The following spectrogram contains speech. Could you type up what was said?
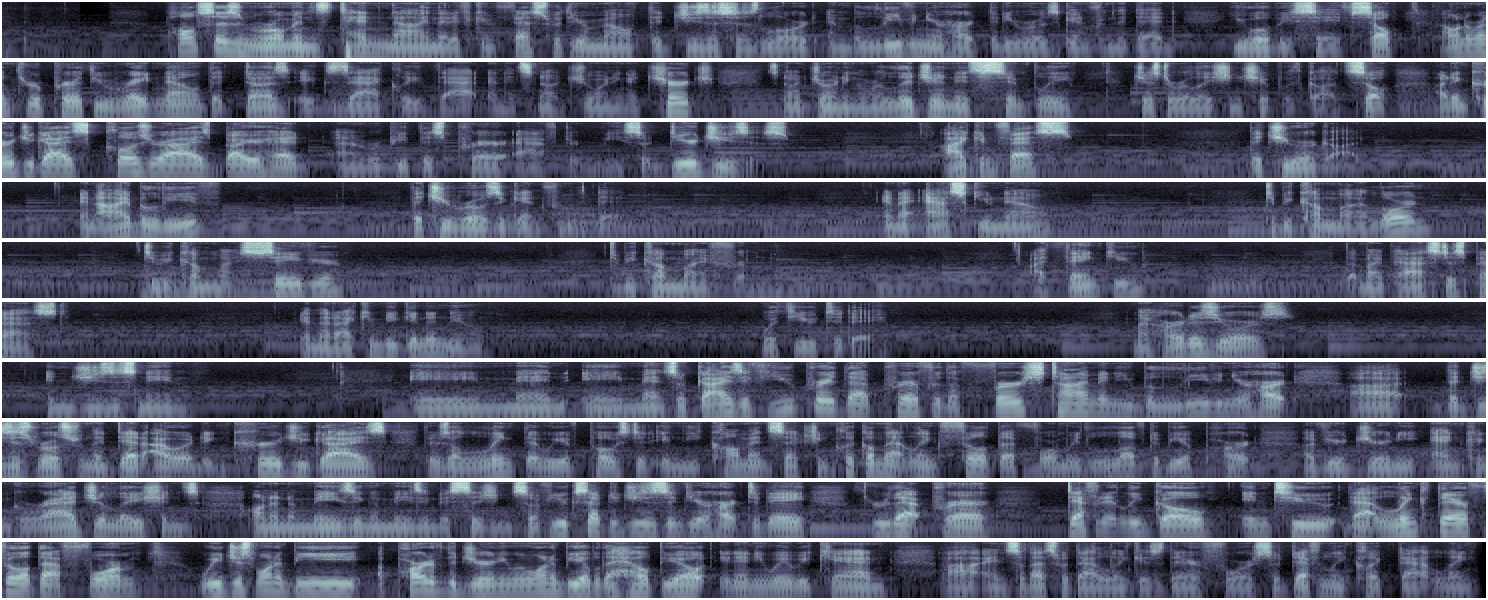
Paul says in Romans 10 9 that if you confess with your mouth that Jesus is Lord and believe in your heart that he rose again from the dead, you will be saved. So I want to run through a prayer with you right now that does exactly that. And it's not joining a church, it's not joining a religion, it's simply just a relationship with God. So I'd encourage you guys, close your eyes, bow your head, and repeat this prayer after me. So, Dear Jesus, I confess that you are God, and I believe that you rose again from the dead. And I ask you now to become my Lord to become my Savior, to become my friend. I thank you that my past is past and that I can begin anew with you today. My heart is yours. In Jesus' name, amen. Amen. So, guys, if you prayed that prayer for the first time and you believe in your heart, uh, that Jesus rose from the dead, I would encourage you guys. There's a link that we have posted in the comment section. Click on that link, fill out that form. We'd love to be a part of your journey. And congratulations on an amazing, amazing decision. So if you accepted Jesus into your heart today through that prayer, definitely go into that link there, fill out that form. We just want to be a part of the journey. We want to be able to help you out in any way we can. Uh, and so that's what that link is there for. So definitely click that link.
